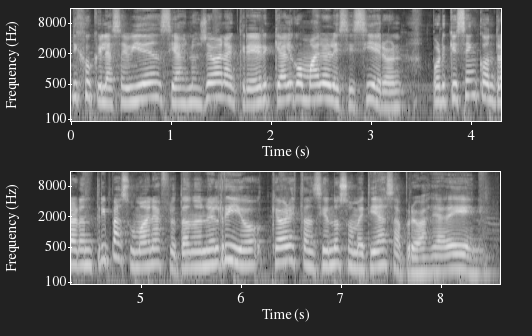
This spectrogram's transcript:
dijo que las evidencias nos llevan a creer que algo malo les hicieron porque se encontraron tripas humanas flotando en el río que ahora están siendo sometidas a pruebas de ADN.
